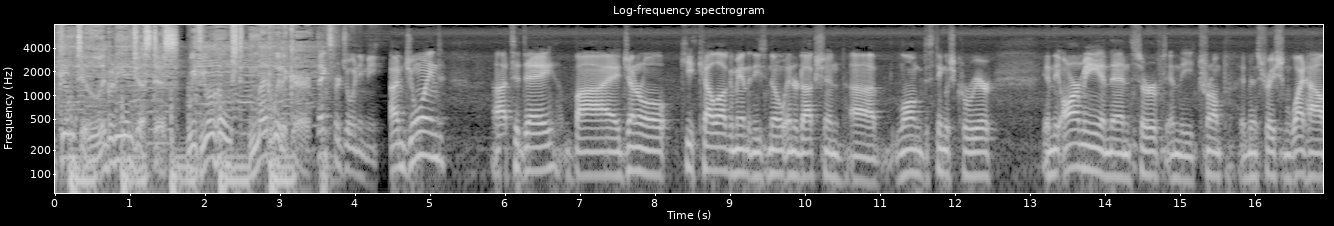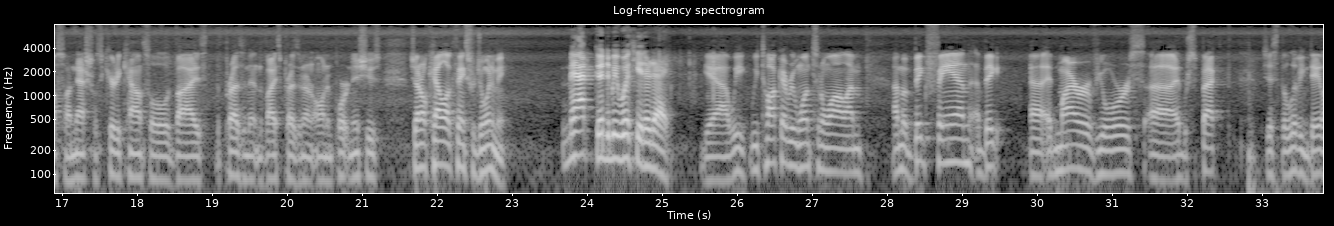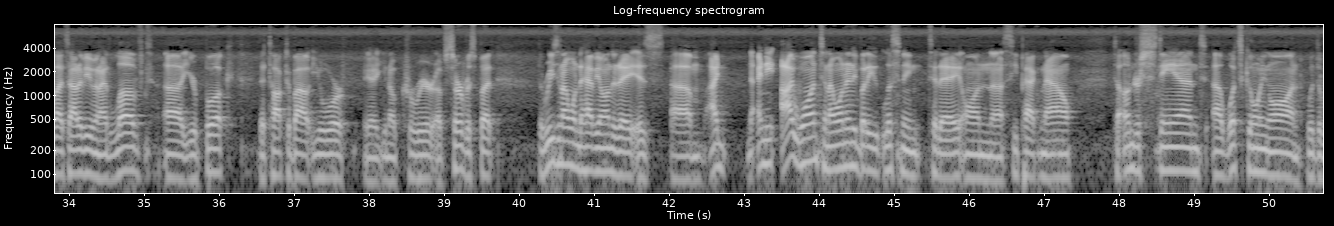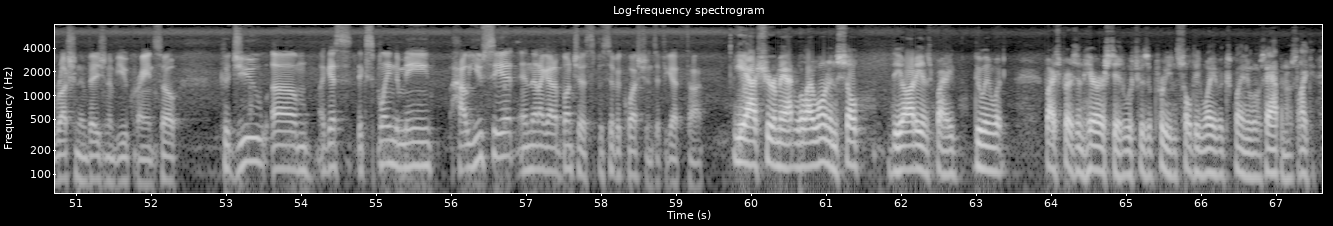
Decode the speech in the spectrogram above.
Welcome to Liberty and Justice with your host, Matt Whitaker. Thanks for joining me. I'm joined uh, today by General Keith Kellogg, a man that needs no introduction, uh, long distinguished career in the Army and then served in the Trump administration White House on National Security Council, advised the President and the Vice President on important issues. General Kellogg, thanks for joining me. Matt, good to be with you today. Yeah, we, we talk every once in a while. I'm I'm a big fan, a big admirer of yours. Uh, I respect just the living daylights out of you, and I loved uh, your book that talked about your uh, you know career of service. But the reason I wanted to have you on today is um, I I need I want and I want anybody listening today on uh, CPAC now to understand uh, what's going on with the Russian invasion of Ukraine. So. Could you, um, I guess, explain to me how you see it, and then I got a bunch of specific questions if you got the time. Yeah, sure, Matt. Well, I won't insult the audience by doing what Vice President Harris did, which was a pretty insulting way of explaining what was happening. It was like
